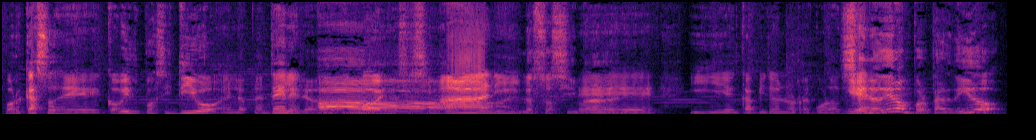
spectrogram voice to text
por casos de COVID positivo en los planteles. Los, Ah, Goes, los Osimani. los eh, y en Capitol no recuerdo quién. ¿Se lo dieron por perdido?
